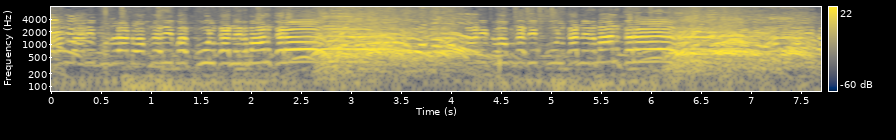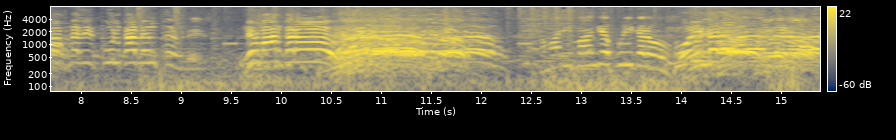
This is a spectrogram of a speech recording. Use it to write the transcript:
आमदानी बुजरा डोक नदी पर पुल का निर्माण करो। आमदानी डोक नदी पुल का निर्माण करो। आमदानी डोक नदी पुल का निर्माण करो। हमारी मांगे पूरी करो। पूरी करो।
